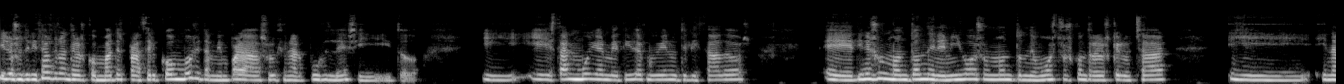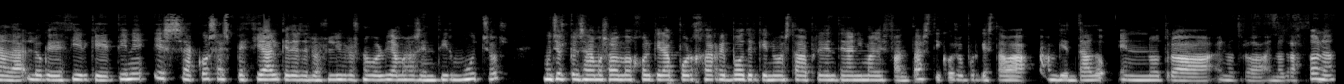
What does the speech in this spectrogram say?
y los utilizas durante los combates para hacer combos y también para solucionar puzzles y, todo. Y, y, están muy bien metidos, muy bien utilizados. Eh, tienes un montón de enemigos, un montón de monstruos contra los que luchar. Y, y, nada, lo que decir, que tiene esa cosa especial que desde los libros no volvíamos a sentir muchos. Muchos pensábamos a lo mejor que era por Harry Potter que no estaba presente en Animales Fantásticos o porque estaba ambientado en otra, en otra, en otra zona,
